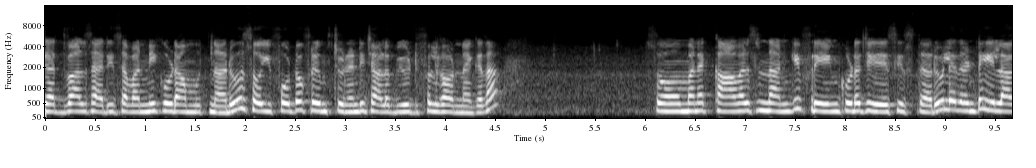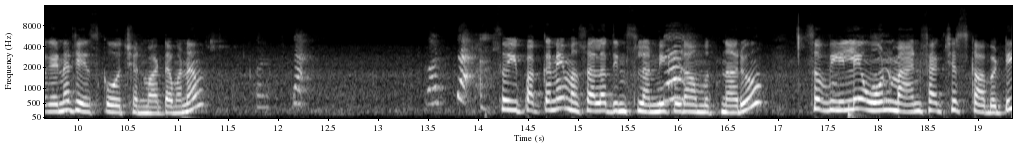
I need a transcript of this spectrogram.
Gadwal saris అవన్నీ కూడా అమ్ముతున్నారు. సో ఈ ఫోటో ఫ్రేమ్స్ చూడండి చాలా బ్యూటిఫుల్గా ఉన్నాయి కదా. సో మనకు కావాల్సిన దానికి ఫ్రేమ్ కూడా చేసి ఇస్తారు. లేదంటే ఇలాగైనా చేసుకోవచ్చు అనమాట మనం. సో ఈ పక్కనే మసాలా దినుసులు అన్నీ కూడా అమ్ముతున్నారు. సో వీళ్ళే ఓన్ మ్యానుఫ్యాక్చర్స్ కాబట్టి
